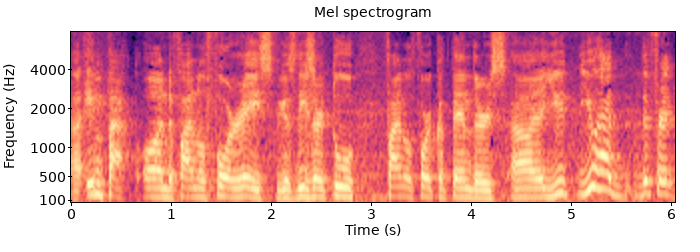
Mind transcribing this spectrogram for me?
uh, impact on the Final Four race because these are two Final Four contenders. Uh, you you had different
